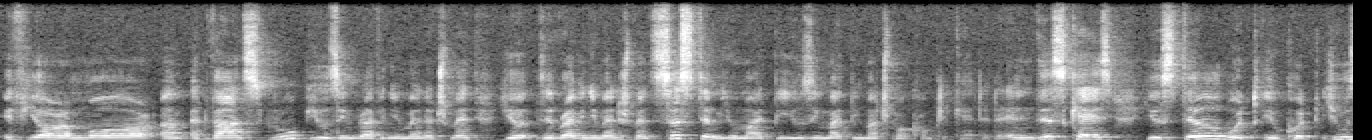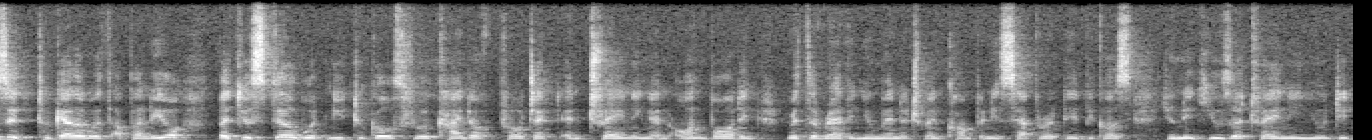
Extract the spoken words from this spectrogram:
if you're a more um, advanced group using revenue management, the revenue management system you might be using might be much more complicated. And in this case, you still would you could use it together with Apaleo, but you still would need to go through a kind of project and training and onboarding with the revenue management company separately because you need user training, you need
